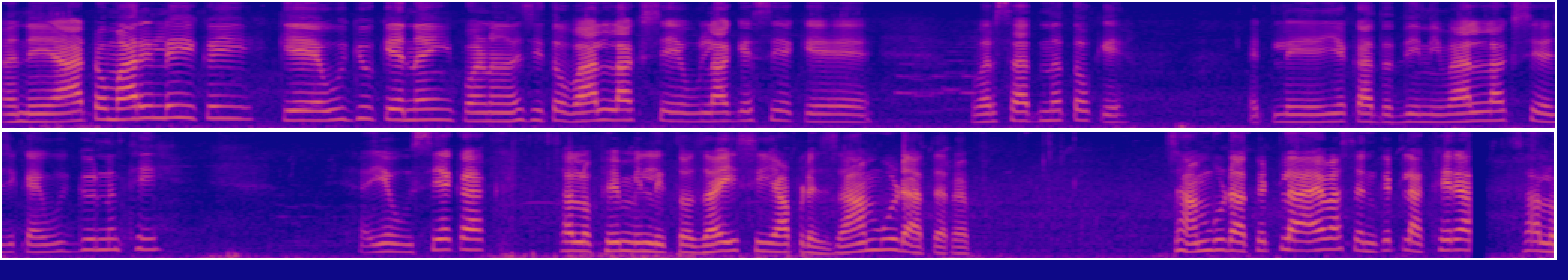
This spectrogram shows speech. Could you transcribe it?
અને આટો મારી લઈ કઈ કે ઉગ્યું કે નહીં, પણ હજી તો વાર લાગશે એવું લાગે છે કે વરસાદ નહોતો કે. એટલે એકાદ દીની વાર લાગશે, હજી કાંઈ ઉગ્યું નથી. એવું છે કાક. ચાલો ફેમિલી તો જાય છીએ આપણે જાંબુડા તરફ. જાંબુડા કેટલા આવ્યા છે ને કેટલા ખેરા ચાલો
